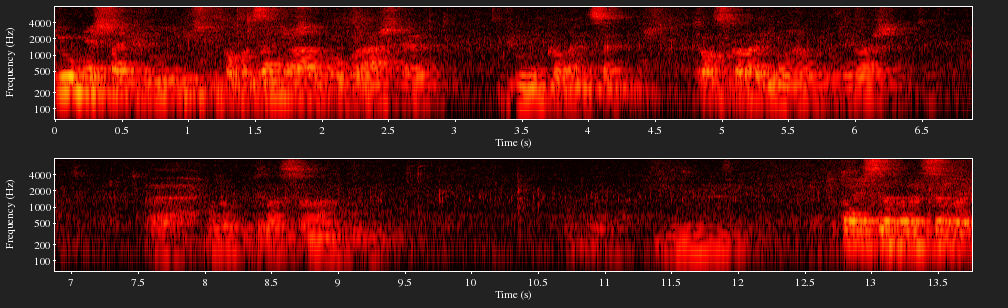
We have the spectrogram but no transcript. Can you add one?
i umieszcza ich wyniki, czyli powodzenie albo porażkę w innej kolejce, którą z kolei może wypytywać, e, może wypytywać strona Google. Mm, Tutaj serwer, serwer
